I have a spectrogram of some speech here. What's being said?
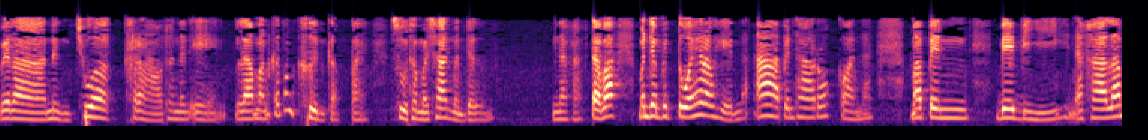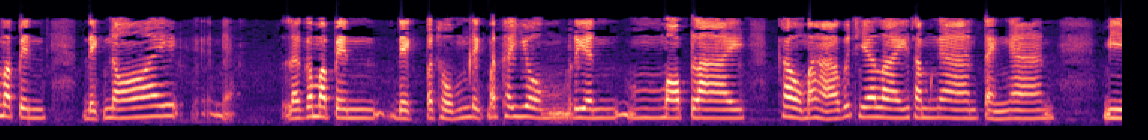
เวลาหนึ่งชั่วคราวเท่านั้นเอง แล้วมันก็ต้องคืนกลับไป สู่ธรรมชาติเหมือนเดิมนะคะ แต่ว่ามันยังเป็นตัวให้เราเห็นอ่าเป็นทารกก่อนนะ มาเป็นเบบีนะคะ แล้วมาเป็นเด็กน้อยเนี่ย แล้วก็มาเป็นเด็กประถม เด็กมัธยม เรียนมปลาย เข้ามหาวิทยาลัยทำงานแต่งงาน มี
